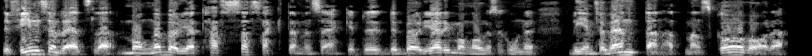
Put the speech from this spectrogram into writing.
det finns en rädsla. Många börjar tassa sakta men säkert. Det, det börjar i många organisationer bli en förväntan att man ska vara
